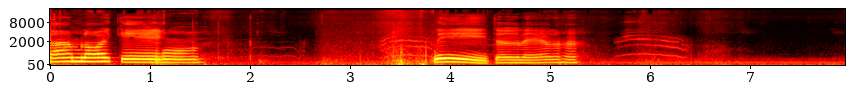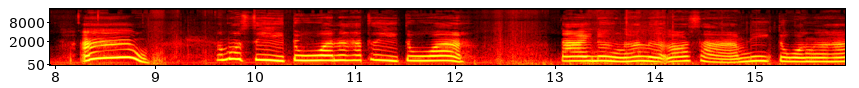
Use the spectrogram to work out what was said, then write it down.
ตามรอยเก่ง นี่เจอแล้วนะคะ อ้าว ทั้งห มดสี่ตัวนะคะสี่ตัว ตายหนึ่งนะคะเหลือรอดสามนี่อีกตัวนะคะ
